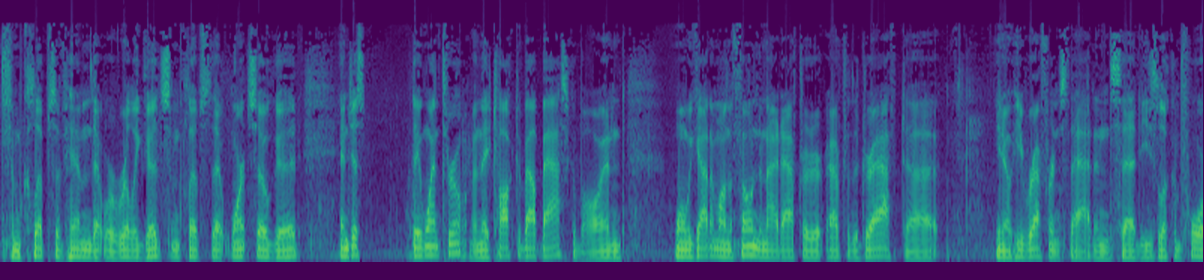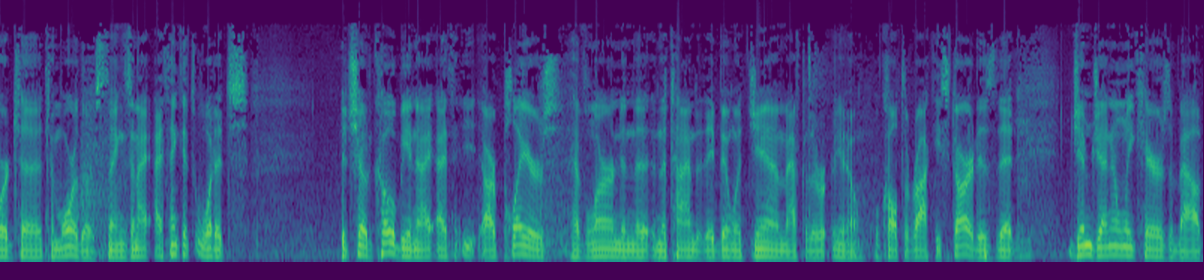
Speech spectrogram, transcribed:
some clips of him that were really good, some clips that weren't so good, and just they went through them and they talked about basketball. And when we got him on the phone tonight after after the draft. Uh, you know, he referenced that and said he's looking forward to, to more of those things. And I, I think it's what it's, it showed Coby, and I, I our players have learned in the in the time that they've been with Jim after the you know we'll call it the rocky start is that Jim genuinely cares about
